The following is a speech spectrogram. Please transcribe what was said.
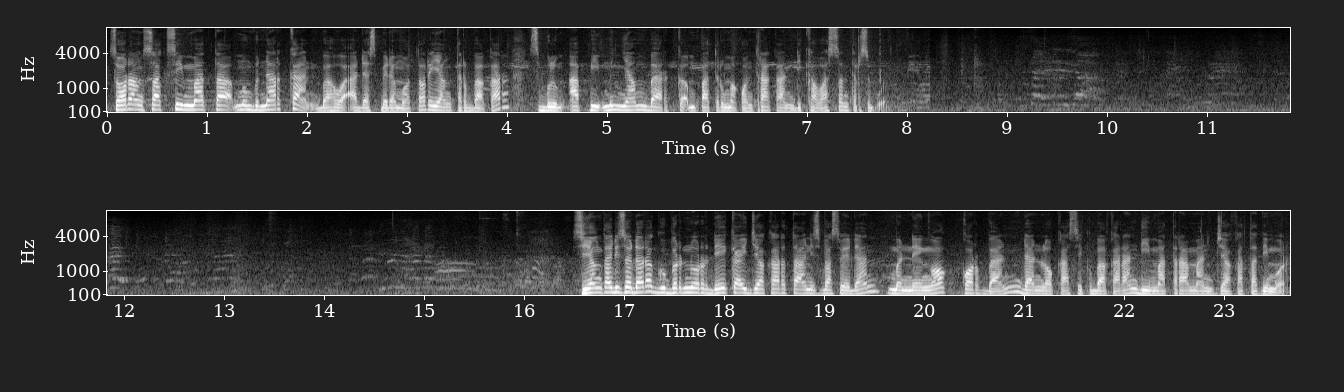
Seorang saksi mata membenarkan bahwa ada sepeda motor yang terbakar sebelum api menyambar ke empat rumah kontrakan di kawasan tersebut. Siang tadi saudara Gubernur DKI Jakarta Anies Baswedan menengok korban dan lokasi kebakaran di Matraman, Jakarta Timur.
